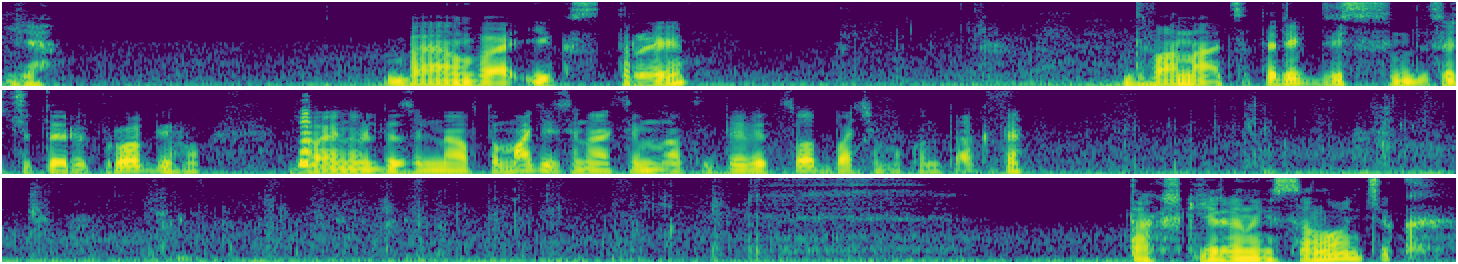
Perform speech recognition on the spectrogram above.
є. BMW X3. 12 рік, 274 пробігу, 2.0 дизель на автоматі, ціна 17 900, бачимо контакти. Так, шкіряний салончик.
